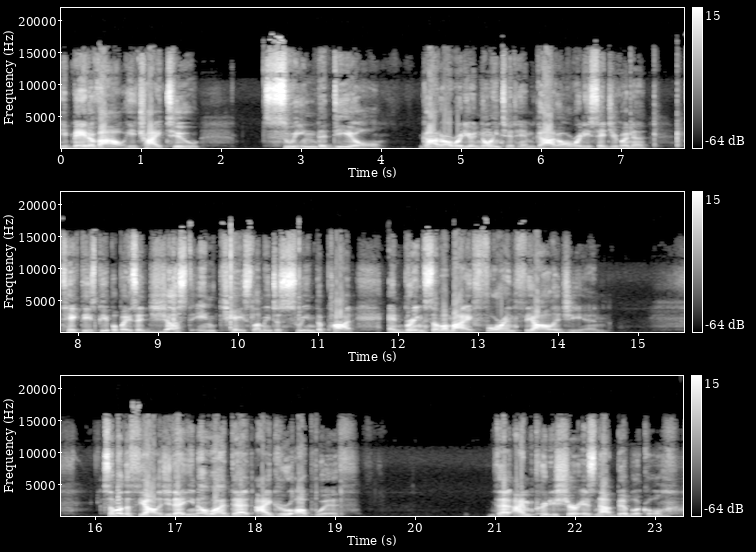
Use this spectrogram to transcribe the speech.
he made a vow. He tried to sweeten the deal. God already anointed him. God already said you're going to take these people, but he said just in case, let me just sweeten the pot and bring some of my foreign theology in. Some of the theology that you know what that I grew up with that I'm pretty sure is not biblical.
